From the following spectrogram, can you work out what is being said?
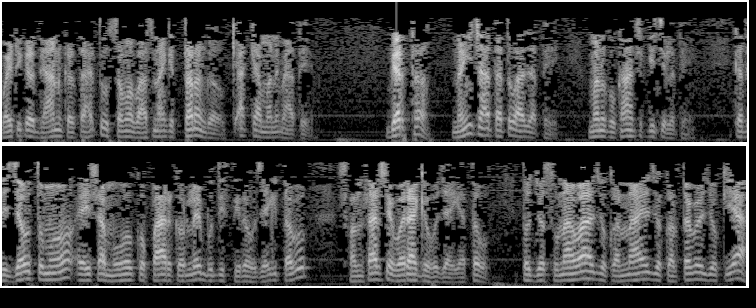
बैठ कर ध्यान करता है तो उस समय वासना के तरंग क्या क्या मन में आते हैं। व्यर्थ नहीं चाहता तो आ जाते हैं। मन को कहाँ से खींच लेते हैं? कहते जब तुम ऐसा मोह को पार कर ले बुद्धि स्थिर हो जाएगी तब संसार से वैराग्य हो जाएगा। तो, तो जो सुना हुआ जो करना है जो कर्तव्य जो किया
